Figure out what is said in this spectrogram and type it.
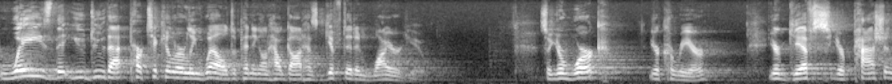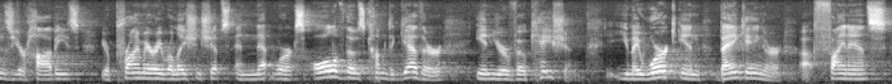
ways that you do that particularly well depending on how God has gifted and wired you. So, your work, your career, your gifts, your passions, your hobbies, your primary relationships and networks, all of those come together in your vocation. You may work in banking or uh, finance.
